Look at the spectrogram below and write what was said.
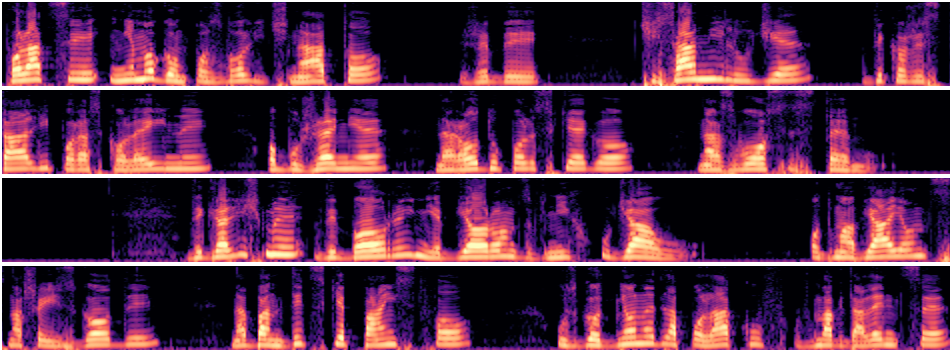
Polacy nie mogą pozwolić na to, żeby ci sami ludzie wykorzystali po raz kolejny oburzenie narodu polskiego na zło systemu. Wygraliśmy wybory, nie biorąc w nich udziału, odmawiając naszej zgody na bandyckie państwo uzgodnione dla Polaków w Magdalence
